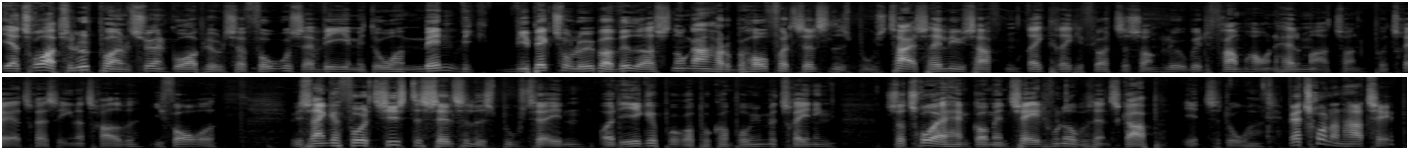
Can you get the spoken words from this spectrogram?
Jeg tror absolut på, at han søger en god oplevelse, og fokus er VM i Doha. Men vi, vi begge to løbere ved også, at nogle gange har du behov for et selvtillidsboost. Thijs har heldigvis haft en rigtig, rigtig flot sæson. Løb et fremragende halvmarathon på 63-31 i foråret. Hvis han kan få et sidste selvtillidsboost herinde, og det ikke går på kompromis med træningen, så tror jeg, at han går mentalt 100% skarp ind til Doha. Hvad tror du, han har tab?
